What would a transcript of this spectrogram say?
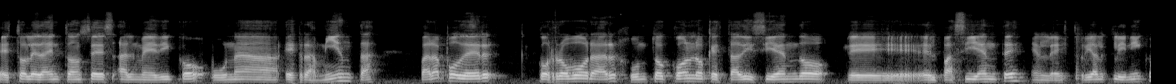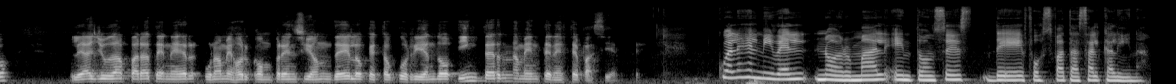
Esto le da entonces al médico una herramienta para poder corroborar junto con lo que está diciendo eh, el paciente en el historial clínico, le ayuda para tener una mejor comprensión de lo que está ocurriendo internamente en este paciente. ¿Cuál es el nivel normal entonces de fosfatasa alcalina?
